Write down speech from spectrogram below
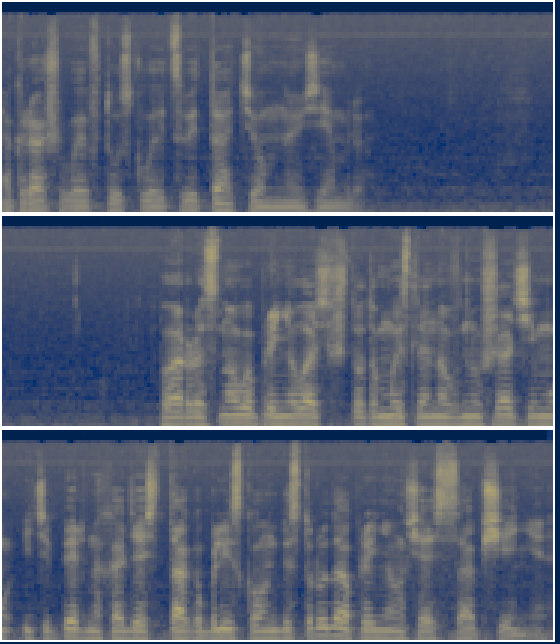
окрашивая в тусклые цвета темную землю. Парра снова принялась что-то мысленно внушать ему, и теперь, находясь так близко, он без труда принял часть сообщения.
